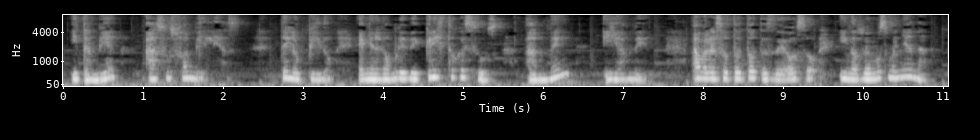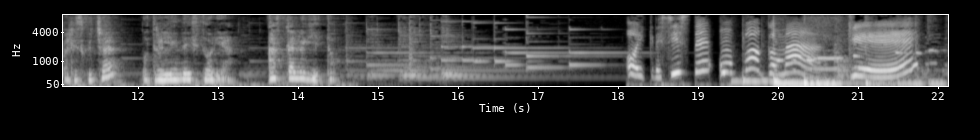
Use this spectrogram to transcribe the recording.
y también a sus familias. Te lo pido en el nombre de Cristo Jesús. Amén y amén. Abrazo tototes de oso y nos vemos mañana para escuchar otra linda historia. Hasta luego. Hoy creciste un poco.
